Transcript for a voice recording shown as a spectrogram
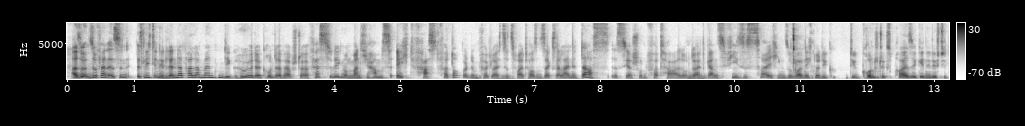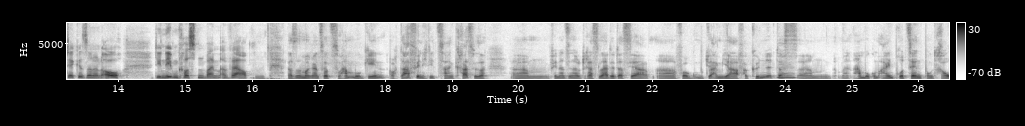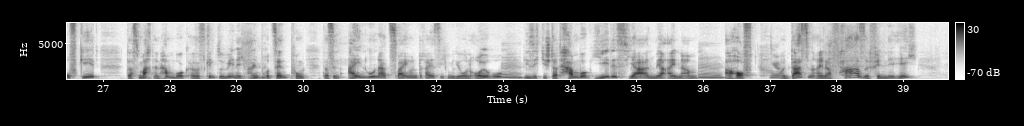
Also insofern, es, sind, es, liegt in den Länderparlamenten, die Höhe der Grunderwerbsteuer festzulegen und manche haben es echt fast verdoppelt im Vergleich zu 2006. Alleine das ist ja schon fatal und ein ganz fieses Zeichen, so, weil nicht nur die, die Grundstückspreise gehen durch die Decke, sondern auch die Nebenkosten beim Erwerb. Mhm. Lass uns mal ganz kurz zu Hamburg gehen. Auch da finde ich die Zahlen krass. Wie gesagt, ähm, Finanzsenator Dressel hatte das ja äh, vor gut einem Jahr verkündet, dass mhm. ähm, Hamburg um einen Prozentpunkt raufgeht. Das macht in Hamburg, also es klingt so wenig, ein mhm. Prozentpunkt, das sind 132 Millionen Euro, mhm. die sich die Stadt Hamburg jedes Jahr an Mehreinnahmen mhm. erhofft. Ja. Und das in einer Phase, finde ich,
